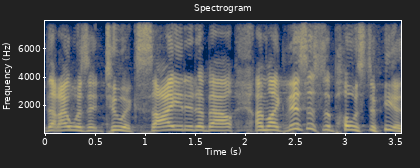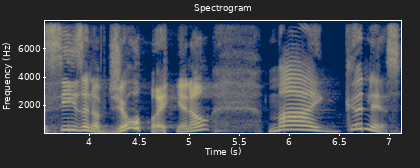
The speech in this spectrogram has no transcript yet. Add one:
that I wasn't too excited about. I'm like, this is supposed to be a season of joy, you know? My goodness.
